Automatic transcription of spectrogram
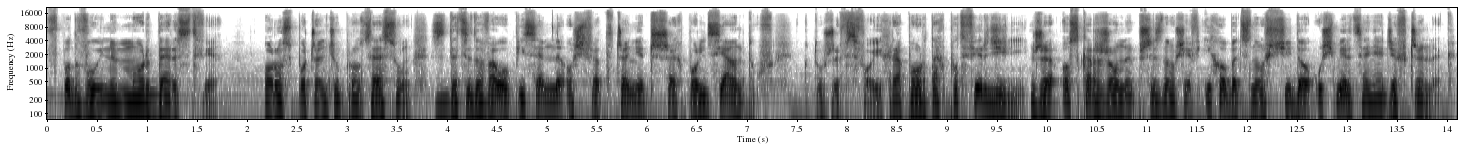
w podwójnym morderstwie. O rozpoczęciu procesu zdecydowało pisemne oświadczenie trzech policjantów, którzy w swoich raportach potwierdzili, że oskarżony przyznał się w ich obecności do uśmiercenia dziewczynek.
